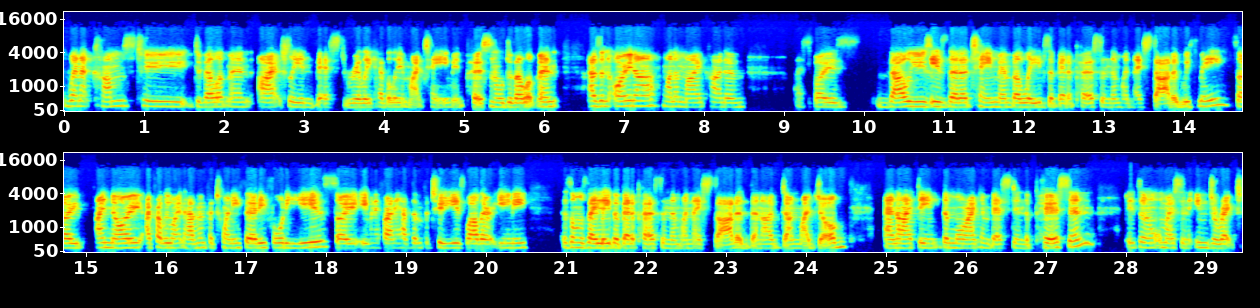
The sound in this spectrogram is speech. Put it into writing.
when it comes to development i actually invest really heavily in my team in personal development as an owner one of my kind of i suppose values is that a team member leaves a better person than when they started with me. So I know I probably won't have them for 20, 30, 40 years. So even if I only have them for two years while they're at uni, as long as they leave a better person than when they started, then I've done my job. And I think the more I can invest in the person, it's an, almost an indirect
